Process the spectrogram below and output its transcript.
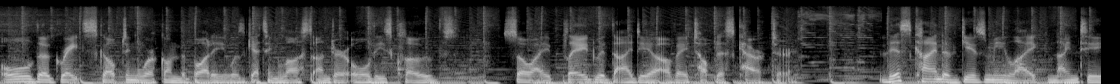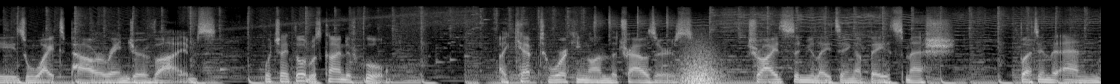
all the great sculpting work on the body was getting lost under all these clothes, so I played with the idea of a topless character. This kind of gives me like 90s white Power Ranger vibes, which I thought was kind of cool. I kept working on the trousers, tried simulating a base mesh, but in the end,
